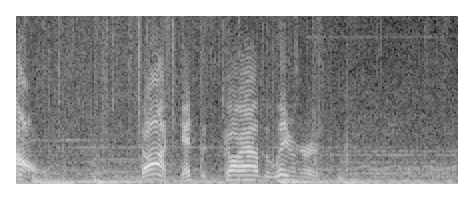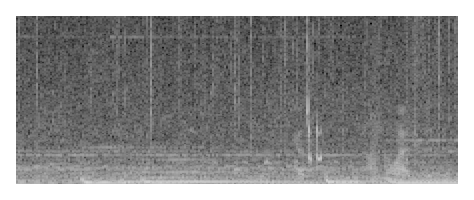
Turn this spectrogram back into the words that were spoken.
Ow! Doc, get the car out of the living room. I don't know why this is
